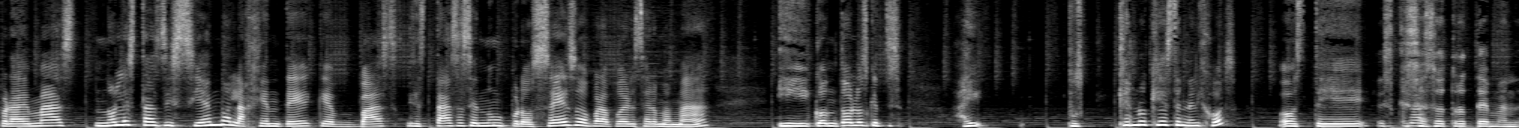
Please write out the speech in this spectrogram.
Pero además no le estás diciendo a la gente que vas, que estás haciendo un proceso para poder ser mamá. Y con todos los que te dicen, ay, pues, ¿qué no quieres tener hijos? Este, es que ese es otro tema.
